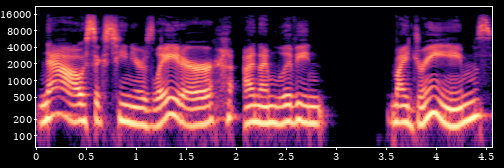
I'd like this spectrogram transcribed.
Now, 16 years later, and I'm living my dreams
